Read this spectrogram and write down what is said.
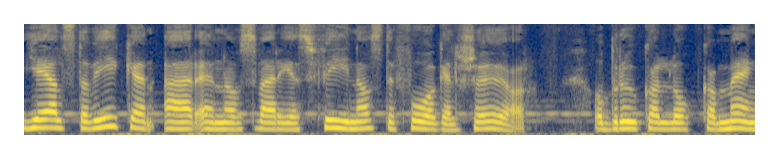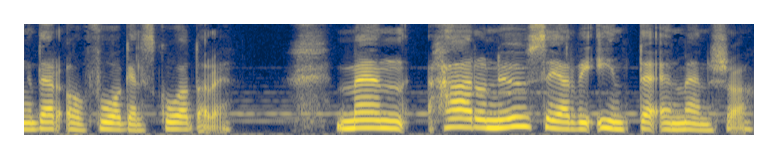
Gälstaviken är en av Sveriges finaste fågelsjöar och brukar locka mängder av fågelskådare. Men här och nu ser vi inte en människa.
